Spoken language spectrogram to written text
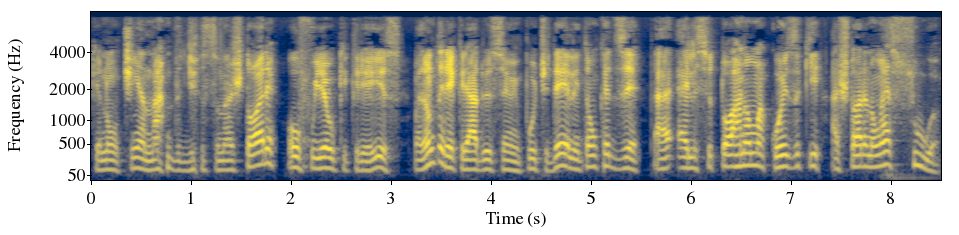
Que não tinha nada disso na história. Ou fui eu que criei isso? Mas eu não teria criado isso sem o input dele. Então, quer dizer, ele se torna uma coisa que a história não é sua.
